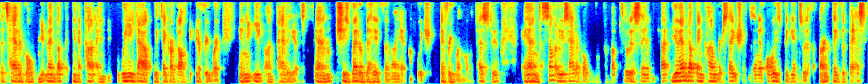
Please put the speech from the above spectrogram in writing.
that's had a golden. You end up in a con, and we eat out. We take our dog everywhere and eat on patios. And she's better behaved than I am, which everyone will attest to. And somebody who's had a golden will come up to us and uh, you end up in conversations and it always begins with, aren't they the best?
